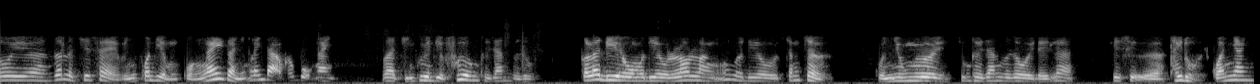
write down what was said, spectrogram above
tôi ờ, rất là chia sẻ với những quan điểm của ngay cả những lãnh đạo các bộ ngành và chính quyền địa phương thời gian vừa rồi. Có là điều mà điều lo lắng và điều chăn trở của nhiều người trong thời gian vừa rồi đấy là cái sự ờ, thay đổi quá nhanh,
